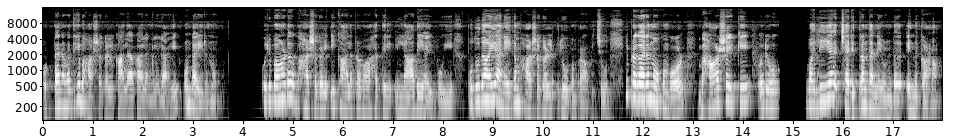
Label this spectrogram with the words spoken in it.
ഒട്ടനവധി ഭാഷകൾ കാലാകാലങ്ങളിലായി ഉണ്ടായിരുന്നു. ഒരുപാട് ഭാഷകൾ ഈ കാലപ്രവാഹത്തിൽ ഇല്ലാതെയായിപ്പോയി. പുതുതായി അനേകം ഭാഷകൾ രൂപം പ്രാപിച്ചു. ഇപ്രകാരം നോക്കുമ്പോൾ ഭാഷയ്ക്ക് ഒരു വലിയ ചരിത്രം തന്നെയുണ്ട് എന്ന് കാണാം.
